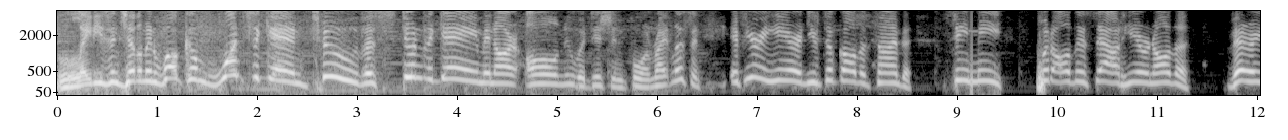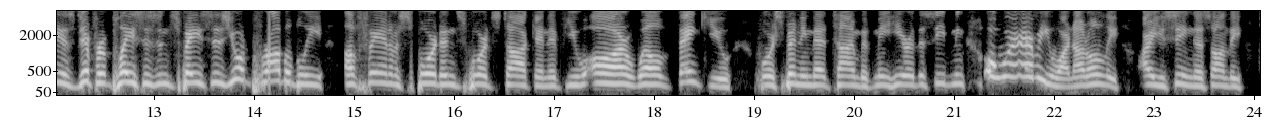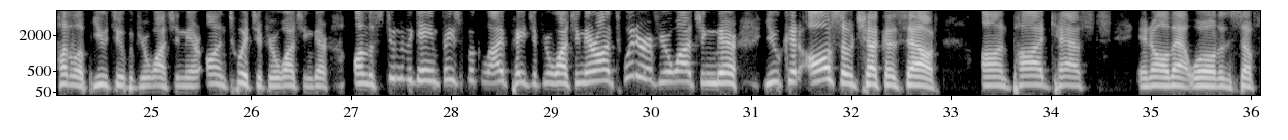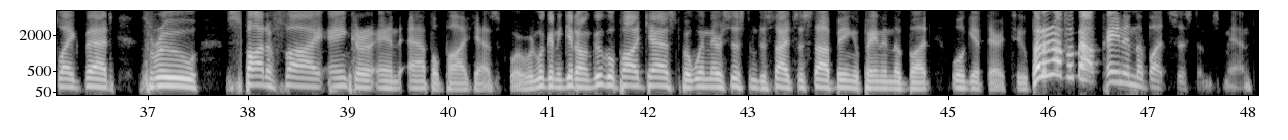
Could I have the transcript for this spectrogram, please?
Ladies and gentlemen, welcome once again to the student of the game in our all new edition form, right? Listen, if you're here and you took all the time to see me put all this out here in all the various different places and spaces, you're probably a fan of sport and sports talk. And if you are, well, thank you for spending that time with me here this evening or wherever you are. Not only are you seeing us on the Huddle Up YouTube if you're watching there, on Twitch if you're watching there, on the Student of the Game Facebook Live page if you're watching there, on Twitter if you're watching there. You could also check us out on podcasts and all that world and stuff like that through Spotify, Anchor, and Apple Podcasts. For we're looking to get on Google Podcast, but when their system decides to stop being a pain in the butt, we'll get there too. But enough about pain in the butt systems, man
